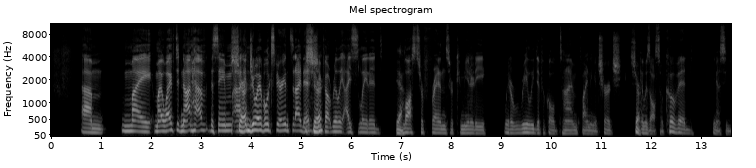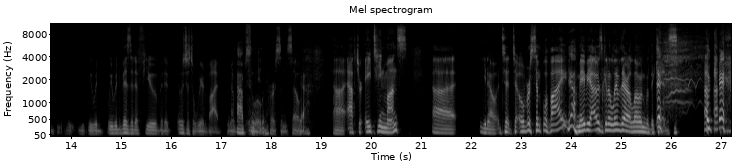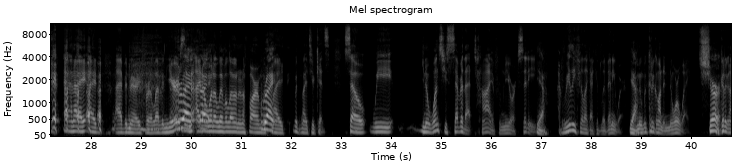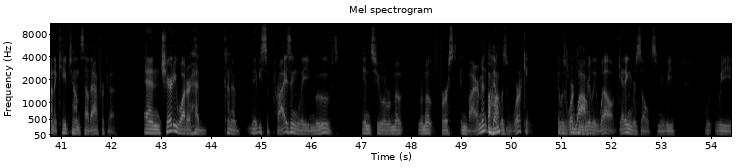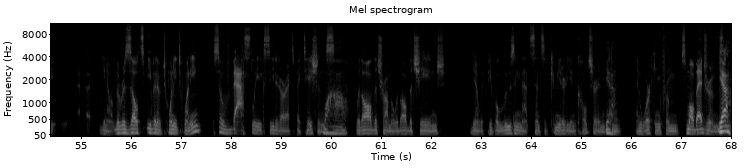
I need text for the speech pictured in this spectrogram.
Um, my my wife did not have the same Sure. uh, enjoyable experience that I did. Sure. She felt really isolated, Yeah. lost her friends, her community. We had a really difficult time finding a church. Sure. It was also COVID, you know, so we, we would we would visit a few, but it, it was just a weird vibe, you know, in- Absolutely. in, person. So yeah. uh, after 18 months, uh, you know, to to oversimplify, Yeah. maybe I was going to live there alone with the kids. Okay. and I, I I've been married for 11 years, Right, and I right. don't want to live alone on a farm with Right. my with my two kids. So we, you know, once you sever that tie from New York City, Yeah. I really feel like I could live anywhere. Yeah. I mean, we could have gone to Norway. Sure. We could have gone to Cape Town, South Africa. And Charity Water had kind of maybe surprisingly moved into a remote remote first environment Uh-huh. that was working. That was working Wow. really well, getting results. I mean, we we, uh, you know, the results even of 2020 so vastly exceeded our expectations Wow. with all the trauma, with all the change, you know, with people losing that sense of community and culture and Yeah. and, and working from small bedrooms. Yeah.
